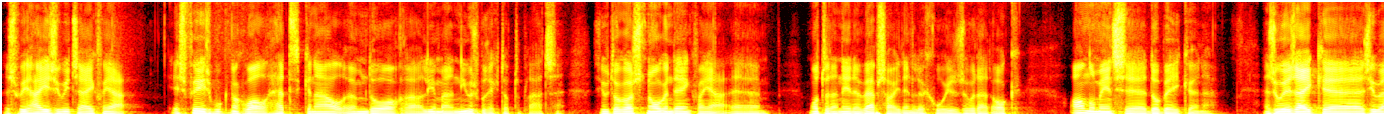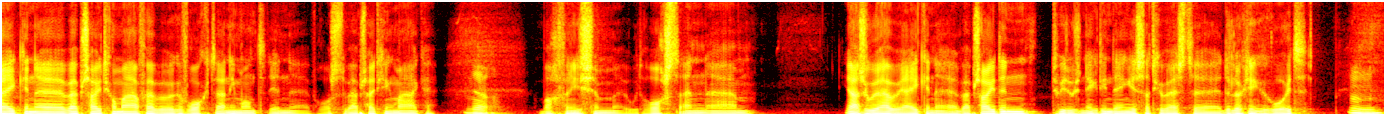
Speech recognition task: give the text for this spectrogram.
Dus we hadden zoiets eigenlijk van, ja, is Facebook nog wel het kanaal om door uh, alleen maar een nieuwsbericht op te plaatsen. Dus je toch eens nog een denken van ja, moeten we dan in een website in de lucht gooien, zodat ook andere mensen doorbij kunnen. En zo is eigenlijk, zien wij een website gemaakt, hebben we gevraagd aan iemand die voor ons de website ging maken. Ja. Bart van Isem uit Horst. En um, ja, zo hebben we eigenlijk een, een, website in 2019, denk ik, is dat geweest, de lucht in gegooid. Mm.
